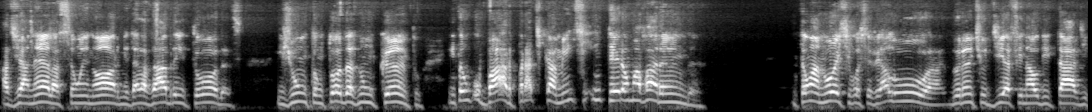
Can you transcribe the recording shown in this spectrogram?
as janelas são enormes, elas abrem todas e juntam todas num canto. Então, o bar praticamente inteiro é uma varanda. Então, à noite você vê a lua, durante o dia, final de tarde,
